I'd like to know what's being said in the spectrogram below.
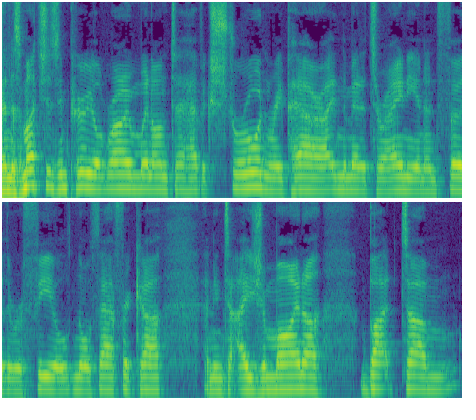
and as much as Imperial Rome went on to have extraordinary power in the Mediterranean and further afield, North Africa and into Asia Minor, but um,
